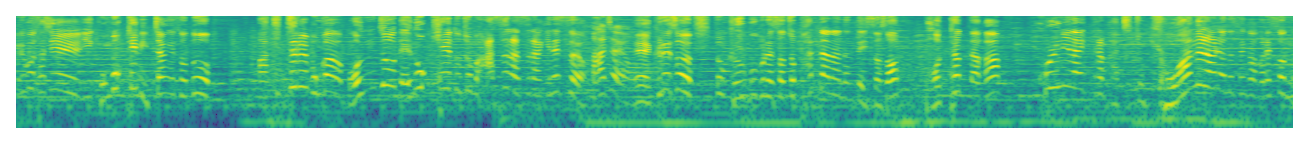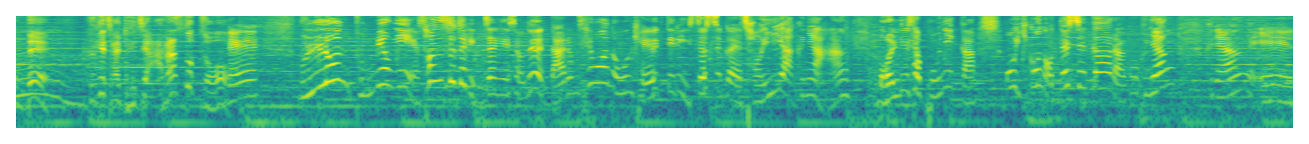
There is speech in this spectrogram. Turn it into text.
그리고 사실 이 공복팀 입장에서도 아 디트를 뭔가 먼저 내놓기 해도 좀 아슬아슬하긴 했어요. 맞아요 예, 그래서 좀 그 부분에서 좀 판단하는 데 있어서 버텼다가 Holy Knight랑 같이 좀 교환을 하려는 생각을 했었는데 음. 그게 잘 되지 않았었죠. 네 물론 분명히 선수들 입장에서는 나름 세워놓은 계획들이 있었을 거예요 저희야 그냥 멀리서 보니까 어 이건 어땠을까라고 그냥 그냥 예,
